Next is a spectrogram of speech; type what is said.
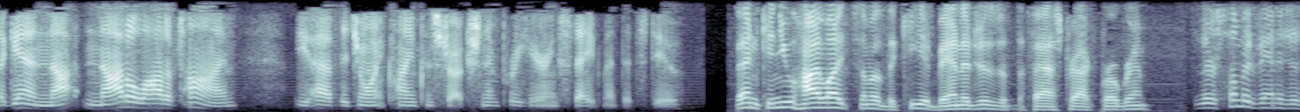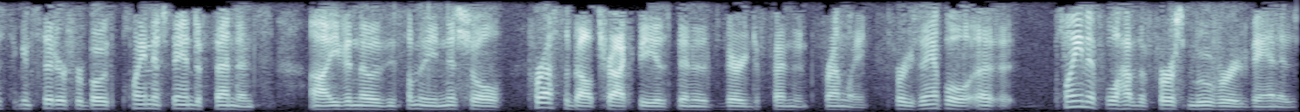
again, not, not a lot of time, you have the joint claim construction and pre-hearing statement that's due. Ben, can you highlight some of the key advantages of the Fast Track program? There are some advantages to consider for both plaintiffs and defendants, uh, even though some of the initial press about Track B has been very defendant-friendly. For example, a plaintiff will have the first mover advantage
